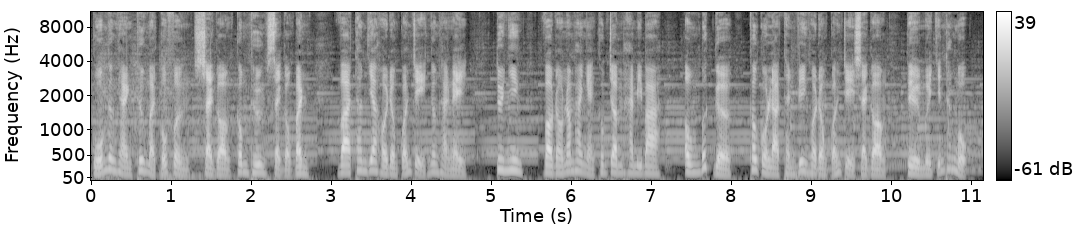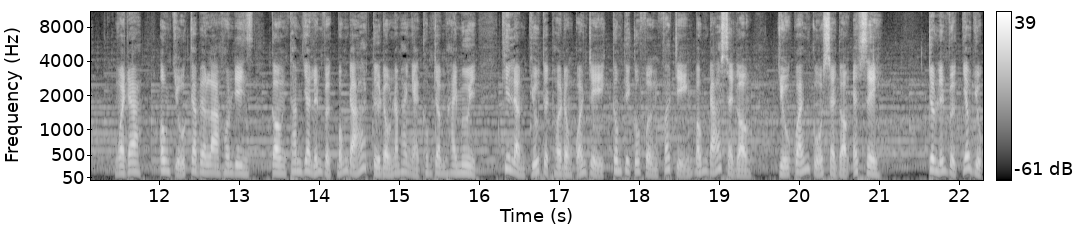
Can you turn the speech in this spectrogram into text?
của Ngân hàng Thương mại Cổ phần Sài Gòn Công thương Sài Gòn Banh và tham gia hội đồng quản trị ngân hàng này. Tuy nhiên, vào đầu năm 2023, ông bất ngờ không còn là thành viên hội đồng quản trị Sài Gòn từ 19 tháng 1. Ngoài ra, ông chủ Capella Holdings còn tham gia lĩnh vực bóng đá từ đầu năm 2020 khi làm chủ tịch hội đồng quản trị công ty cổ phần phát triển bóng đá Sài Gòn, chủ quán của Sài Gòn FC. Trong lĩnh vực giáo dục,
